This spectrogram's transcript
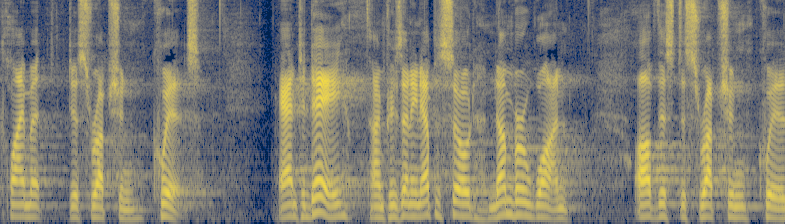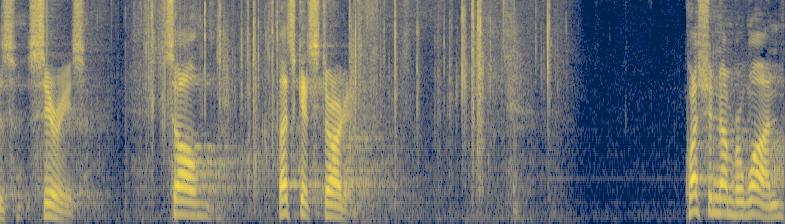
climate disruption quiz. And today, I'm presenting episode number one of this disruption quiz series. So let's get started. Question number one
